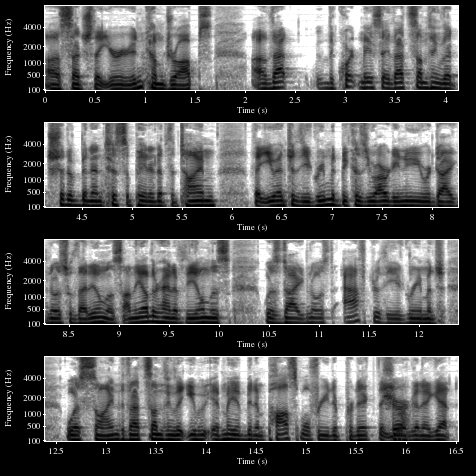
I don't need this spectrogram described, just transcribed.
uh, such that your income drops. Uh, that the court may say that's something that should have been anticipated at the time that you entered the agreement because you already knew you were diagnosed with that illness. On the other hand, if the illness was diagnosed after the agreement was signed, that's something that you it may have been impossible for you to predict that sure. you were going to get,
